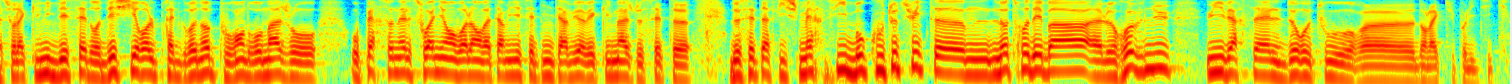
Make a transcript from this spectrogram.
sur la clinique des Cèdres d'Échirol près de Grenoble pour rendre hommage au, personnel soignant. Voilà, on va terminer cette interview avec l'image de cette affiche. Merci beaucoup. Tout de suite, notre débat, le revenu universel de retour euh, dans l'actu politique.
